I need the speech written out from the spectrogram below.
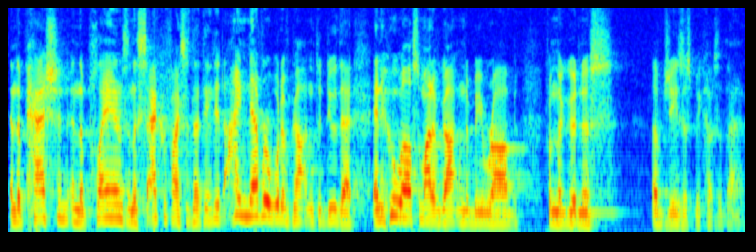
and the passion and the plans and the sacrifices that they did, I never would have gotten to do that. And who else might have gotten to be robbed from the goodness of Jesus because of that?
